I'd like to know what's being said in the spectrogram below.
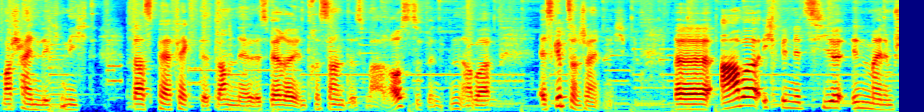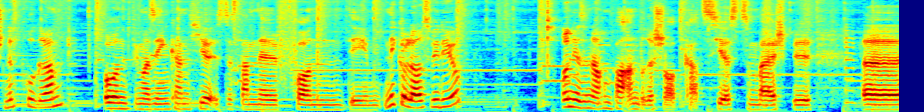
wahrscheinlich nicht das perfekte Thumbnail. Es wäre interessant, es mal herauszufinden, aber es gibt es anscheinend nicht. Äh, aber ich bin jetzt hier in meinem Schnittprogramm und wie man sehen kann, hier ist das Thumbnail von dem Nikolaus-Video. Und hier sind auch ein paar andere Shortcuts. Hier ist zum Beispiel äh,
